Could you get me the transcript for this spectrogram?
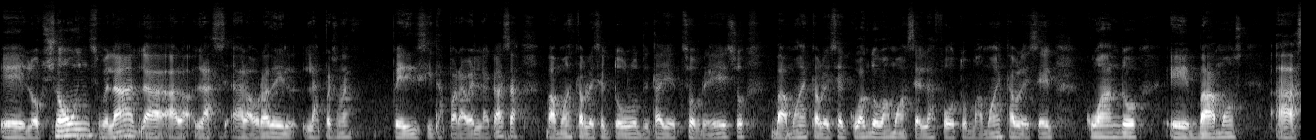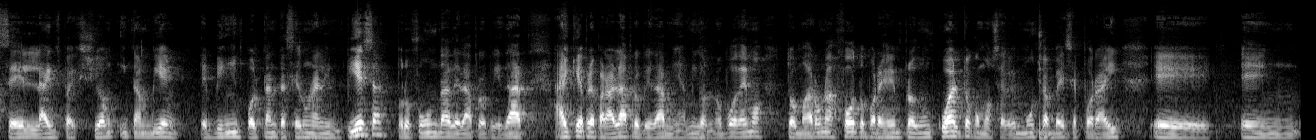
los showings, ¿verdad? a, la, hora de las personas pedir citas para ver la casa, vamos a establecer todos los detalles sobre eso, vamos a establecer cuándo vamos a hacer las fotos, vamos a establecer cuándo vamos hacer la inspección y también es bien importante hacer una limpieza profunda de la propiedad. Hay que preparar la propiedad, mis amigos. No podemos tomar una foto, por ejemplo, de un cuarto, como se ve muchas veces por ahí. Eh, en,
